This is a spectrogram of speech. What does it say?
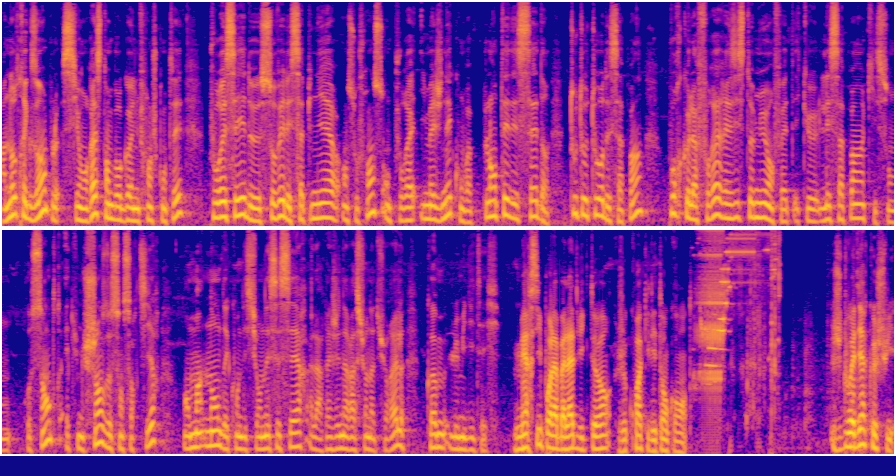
Un autre exemple, si on reste en Bourgogne-Franche-Comté, pour essayer de sauver les sapinières en souffrance, on pourrait imaginer qu'on va planter des cèdres tout autour des sapins pour que la forêt résiste mieux en fait et que les sapins qui sont au centre aient une chance de s'en sortir en maintenant des conditions nécessaires à la régénération naturelle comme l'humidité. Merci pour la balade, Victor. Je crois qu'il est temps qu'on rentre. Je dois dire que je suis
